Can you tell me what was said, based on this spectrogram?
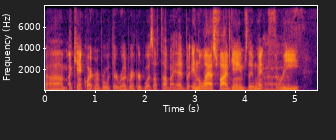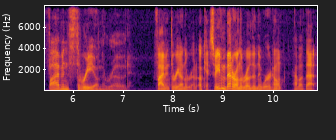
Um, I can't quite remember what their road record was off the top of my head, but in the last five games, they went three, Five and three on the road. Five and three on the road. Okay, so even better on the road than they were at home. How about that?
